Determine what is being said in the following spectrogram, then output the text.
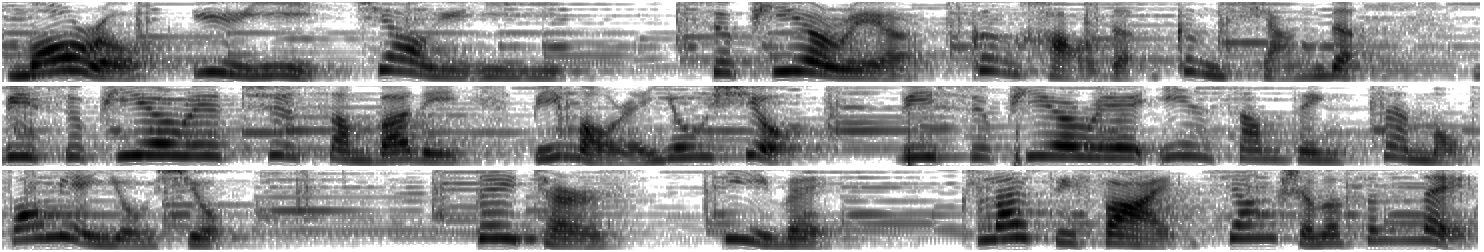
，moral 寓意教育意义，superior 更好的更强的。be superior to somebody 比某人优秀，be superior in something 在某方面优秀。status 地位，classify 将什么分类，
